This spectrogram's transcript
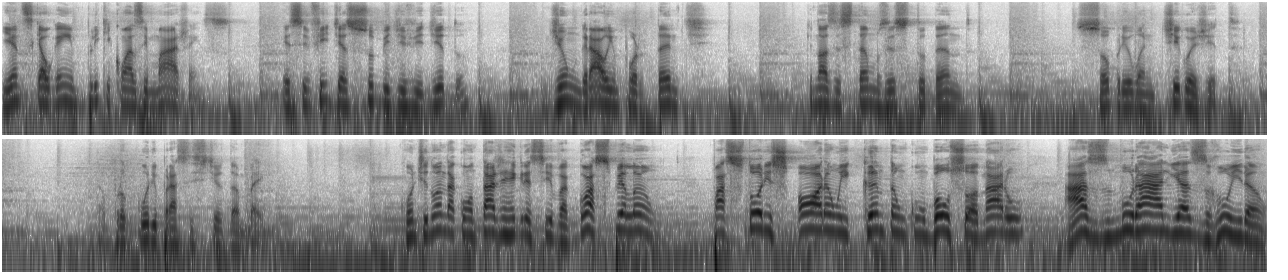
E antes que alguém implique com as imagens, esse vídeo é subdividido de um grau importante que nós estamos estudando sobre o Antigo Egito. Então procure para assistir também. Continuando a contagem regressiva, gospelão. Pastores oram e cantam com Bolsonaro, as muralhas ruirão.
